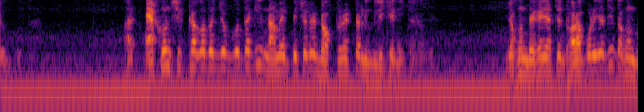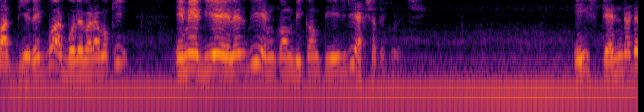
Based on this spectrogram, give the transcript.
যোগ্যতা। আর এখন শিক্ষাগত যোগ্যতা কি? নামের পেছনে ডক্টরেটটা লিখে নিতে হবে। যখন দেখা যাচ্ছে ধরা পড়ে যাচ্ছি, তখন বাদ দিয়ে দেখব আর বলে বেড়াবো কি? M A BA L L B M com BCom PhD একসাথে করেছি। এই স্ট্যান্ডার্ডে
